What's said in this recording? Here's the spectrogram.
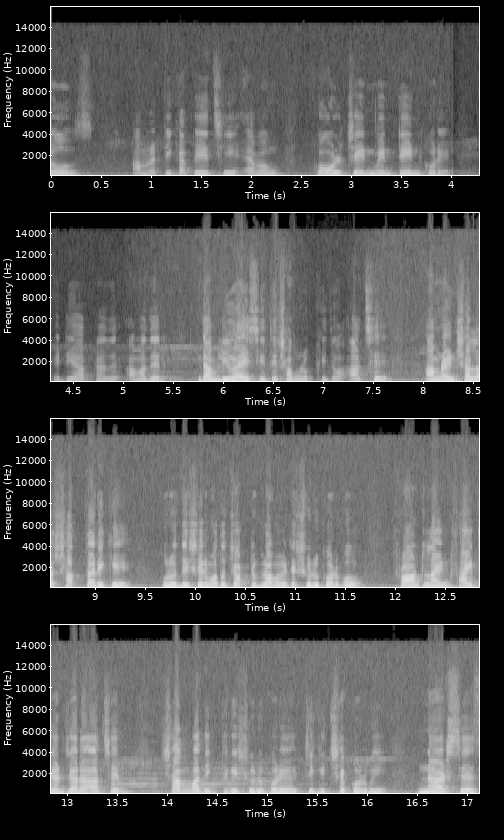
ডোজ আমরা টিকা পেয়েছি এবং কোল্ড চেইন মেনটেন করে এটি আপনাদের, আমাদের ডাব্লিউআইসিতে সংরক্ষিত আছে। আমরা ইনশাল্লাহ সাত তারিখে পুরো দেশের মতো চট্টগ্রামে এটা শুরু করব। ফ্রন্ট লাইন ফাইটার যারা আছেন, সাংবাদিক থেকে শুরু করে চিকিৎসাকর্মী, নার্সেস,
